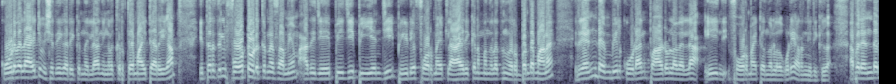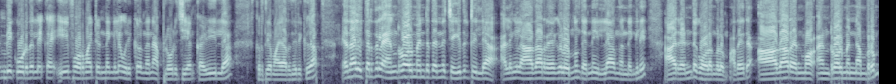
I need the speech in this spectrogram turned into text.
കൂടുതലായിട്ട് വിശദീകരിക്കുന്നില്ല. നിങ്ങൾ കൃത്യമായിട്ട് അറിയുക. ഇത്തരത്തിൽ ഫോട്ടോ എടുക്കുന്ന സമയം അത് J P G P N G P D F ഫോർമാറ്റിലായിരിക്കണം എന്നുള്ളത് നിർബന്ധമാണ്. രണ്ട് എം ബിയിൽ കൂടാൻ പാടുള്ളതല്ല ഈ ഫോർമാറ്റ് എന്നുള്ളത് കൂടി അറിഞ്ഞിരിക്കുക. അപ്പോൾ രണ്ട് എം ബി കൂടുതലൊക്കെ ഈ ഫോർമാറ്റ് ഉണ്ടെങ്കിൽ ഒരിക്കലും അങ്ങനെ അപ്ലോഡ് ചെയ്യാൻ കഴിയില്ല കൃത്യമായി അറിഞ്ഞിരിക്കുക. എന്നാൽ ഇത്തരത്തിൽ എൻറോൾമെന്റ് തന്നെ ചെയ്തിട്ടില്ല അല്ലെങ്കിൽ ആധാർ രേഖകളൊന്നും തന്നെ ഇല്ല എന്നുണ്ടെങ്കിൽ ആ രണ്ട് കോളങ്ങളും അതായത് ആധാർ എൻമോ enrolment number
